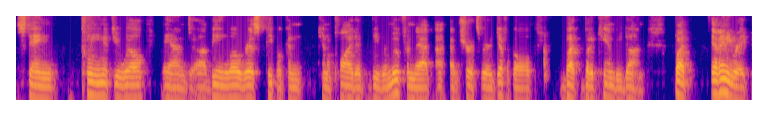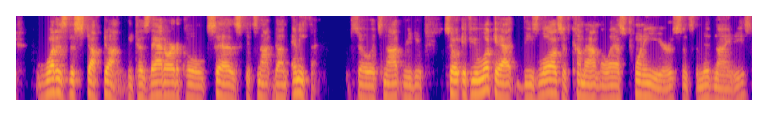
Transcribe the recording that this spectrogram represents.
staying clean, if you will, and uh, being low risk, people can can apply to be removed from that. I, am sure it's very difficult, but but it can be done. But at any rate, what is this stuff done? Because that article says it's not done anything. So it's not redo. So if you look at these laws have come out in the last 20 years since the mid 90s,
